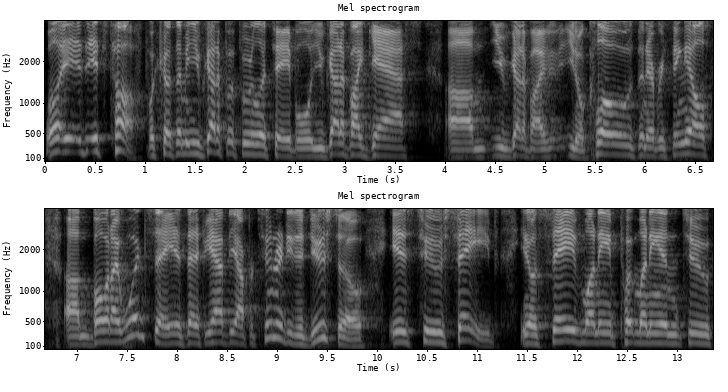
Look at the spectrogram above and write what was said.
Well, it, it's tough because I mean you've got to put food on the table, you've got to buy gas, um, you've got to buy you know clothes and everything else. Um, but what I would say is that if you have the opportunity to do so, is to save. You know, save money, put money into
